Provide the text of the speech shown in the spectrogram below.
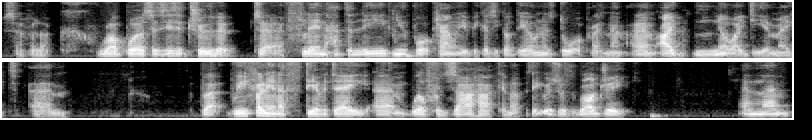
let's have a look. Rob Boyle says, is it true that uh, Flynn had to leave Newport County because he got the owner's daughter pregnant? Um, I no idea, mate. Um, but we, funny enough, the other day, um, Wilfred Zaha came up. I think it was with Rhodri. And um,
